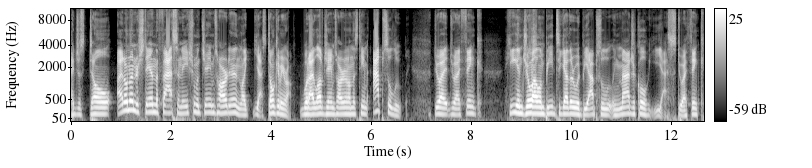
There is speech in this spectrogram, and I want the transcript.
I just don't I don't understand the fascination with James Harden. Like yes, don't get me wrong. Would I love James Harden on this team? Absolutely. Do I do I think he and Joel Embiid together would be absolutely magical? Yes. Do I think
